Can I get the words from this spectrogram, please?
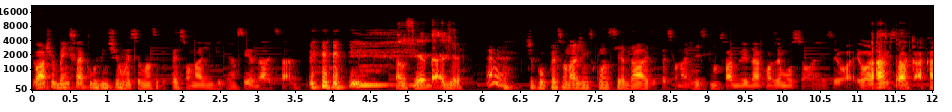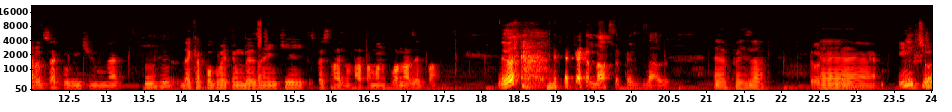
Eu acho bem século XXI esse lance de personagem que tem ansiedade, sabe? Ansiedade. É, tipo, personagens com ansiedade, personagens que não sabem lidar com as emoções. Eu, eu acho Ah, que isso é tá. a cara do século XXI, né? Uhum. Daqui a pouco vai ter um desenho que, que os personagens vão estar tomando clonazepam. Nossa, pesado. É, pois é. É... Enfim.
